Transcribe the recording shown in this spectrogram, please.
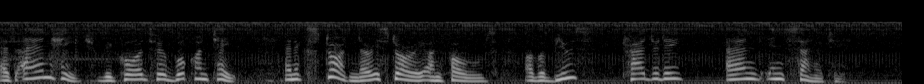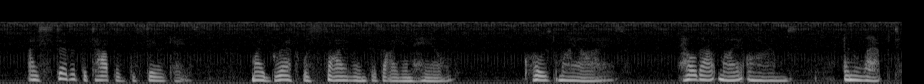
As Anne Heche records her book on tape, an extraordinary story unfolds of abuse, tragedy, and insanity. I stood at the top of the staircase. My breath was silent as I inhaled, closed my eyes, held out my arms, and leapt.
